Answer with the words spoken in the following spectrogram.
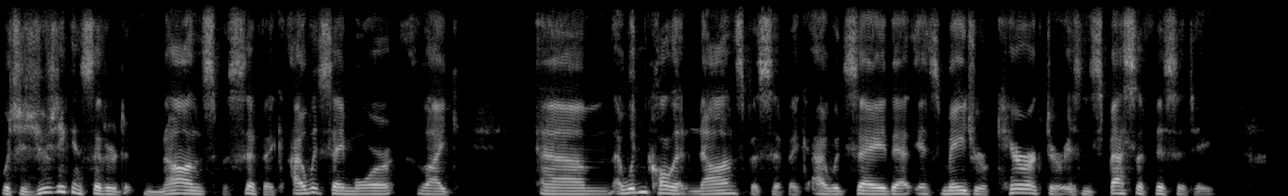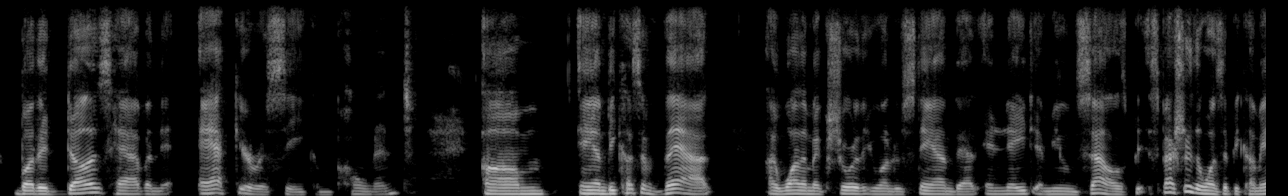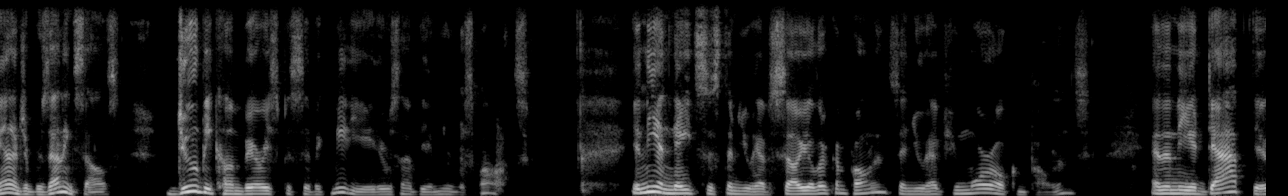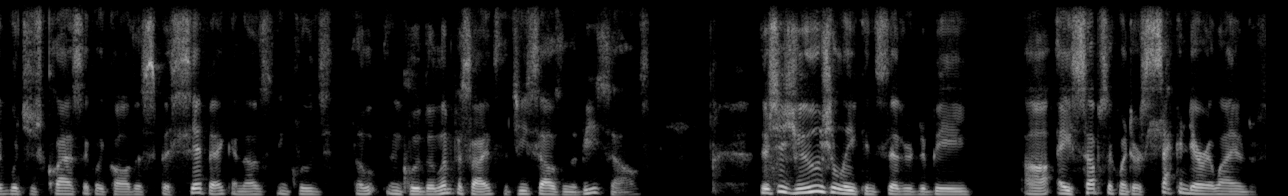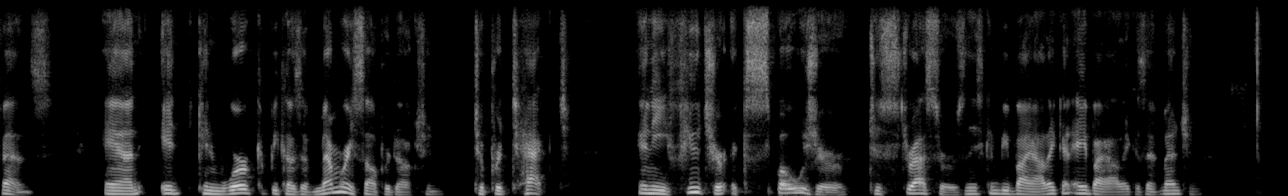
which is usually considered non specific. I would say more like um, I wouldn't call it non-specific. I would say that its major character is in specificity, but it does have an accuracy component. Um, and because of that, I want to make sure that you understand that innate immune cells, especially the ones that become antigen presenting cells, do become very specific mediators of the immune response. In the innate system, you have cellular components and you have humoral components. And then the adaptive, which is classically called the specific, and those includes the, include the lymphocytes, the T cells and the B cells. This is usually considered to be uh, a subsequent or secondary line of defense. And it can work because of memory cell production to protect any future exposure to stressors. And these can be biotic and abiotic, as I've mentioned.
